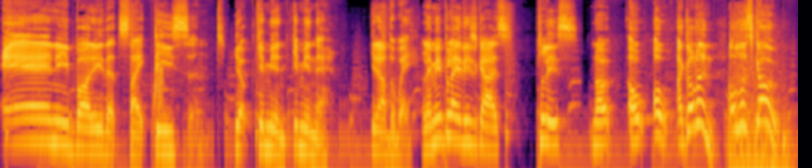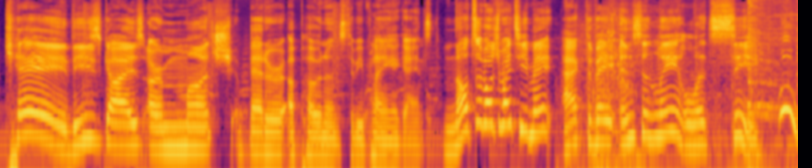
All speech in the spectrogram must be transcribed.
anybody that's, like, decent. Yep, get me in. Get me in there. Get out of the way. Let me play these guys. Please. No. Oh, oh, I got in. Oh, let's go. Okay, these guys are much better opponents to be playing against. Not so much my teammate. Activate instantly. Let's see. Woo.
